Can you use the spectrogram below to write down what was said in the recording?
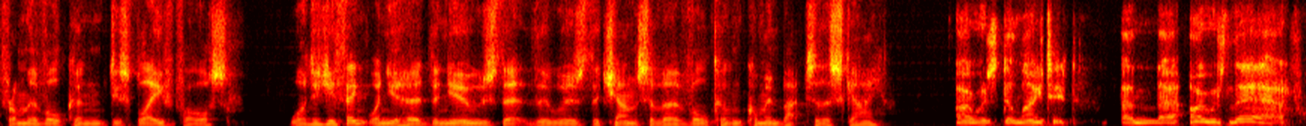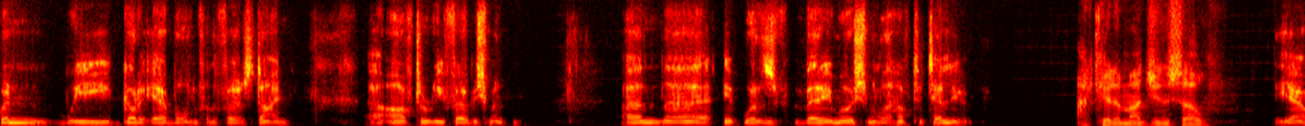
from the Vulcan display force. What did you think when you heard the news that there was the chance of a Vulcan coming back to the sky? I was delighted. And uh, I was there when we got it airborne for the first time uh, after refurbishment. And uh, it was very emotional, I have to tell you. I can imagine so. Yeah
